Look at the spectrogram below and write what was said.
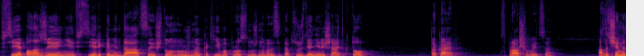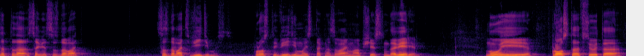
все положения, все рекомендации, что нужно, какие вопросы нужно выносить обсуждение, решает кто? Такаев спрашивается, а зачем этот тогда совет создавать? Создавать видимость. Просто видимость так называемого общественного доверия. Ну и просто все это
